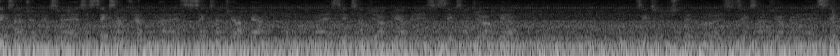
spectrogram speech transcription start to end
six hundred up in Spain, it's a six hundred up in there, it's a six hundred up here. Uh, it's six hundred up here, it's a six hundred up here. Six hundred spin but it's a six hundred up in there, it's six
